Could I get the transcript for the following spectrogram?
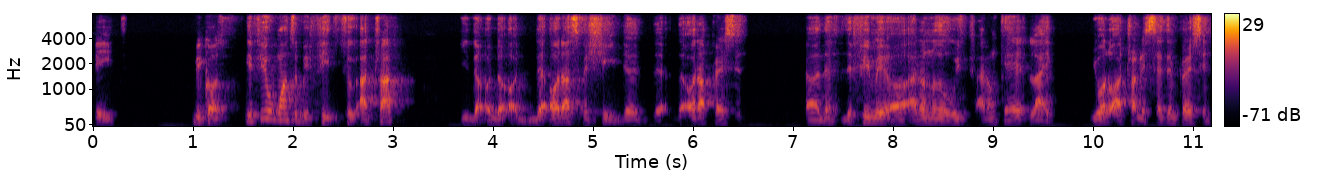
fit, because if you want to be fit to attract the the, the other species, the, the the other person, uh, the the female, uh, I don't know if I don't care, like you want to attract a certain person.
